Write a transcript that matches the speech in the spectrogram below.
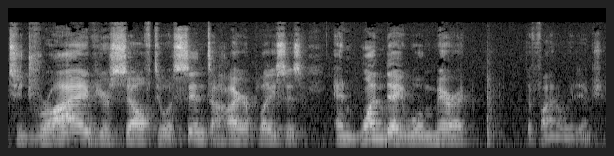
to drive yourself to ascend to higher places, and one day will merit the final redemption.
